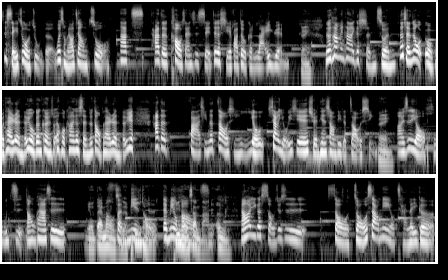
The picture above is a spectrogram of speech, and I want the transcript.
是谁做主的？为什么要这样做？那他的靠山是谁？这个写法就有个来源。对，我觉得他们看到一个神尊，这神尊我我不太认得，因为我跟客人说，哎，我看到一个神尊，但我不太认得，因为他的发型的造型有像有一些玄天上帝的造型，对，然后是有胡子，然后我看他是没有戴帽子，的面头，对，没有帽子，嗯，然后一个手就是手肘上面有缠了一个。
